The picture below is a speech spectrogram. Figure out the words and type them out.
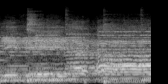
divină ca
